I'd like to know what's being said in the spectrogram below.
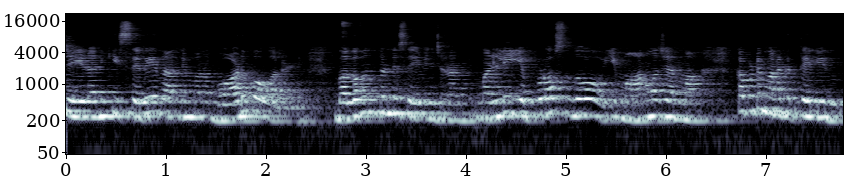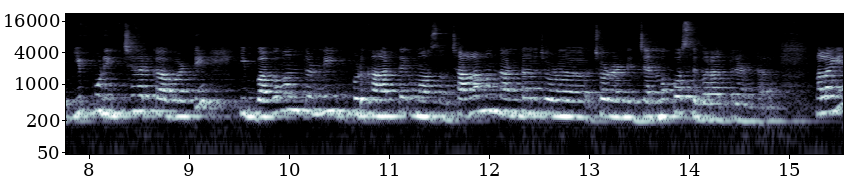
చేయడానికి శరీరాన్ని మనం వాడుకోవాలండి. భగవంతుడిని సేవించడానికి. మళ్ళీ ఎప్పుడొస్తుందో ఈ మానవ జన్మ. కాబట్టి మనకు తెలియదు ఇప్పుడు ఇచ్చారు కాబట్టి ఈ భగవంతుడిని ఇప్పుడు కార్తీక మాసం చాలామంది అంటారు చూడ చూడండి జన్మకో శివరాత్రి అంటారు. అలాగే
